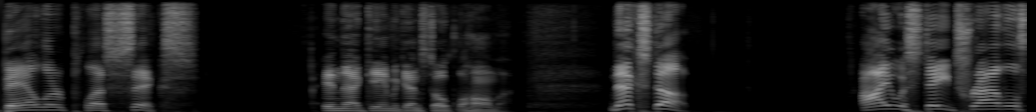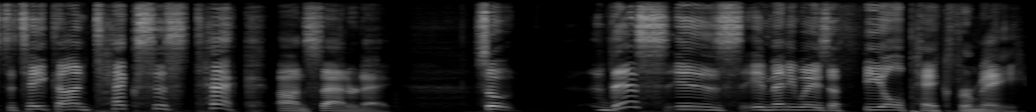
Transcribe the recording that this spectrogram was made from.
Baylor plus six in that game against Oklahoma. Next up, Iowa State travels to take on Texas Tech on Saturday. So this is in many ways a feel pick for me.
